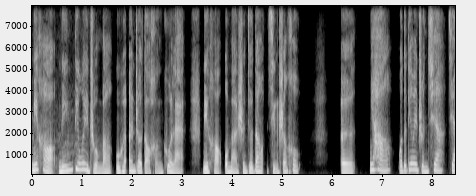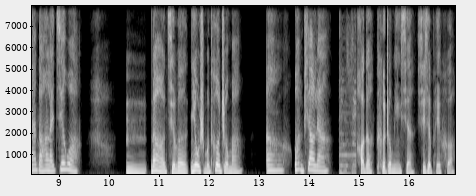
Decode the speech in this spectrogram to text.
你好，您定位准吗？我会按照导航过来。你好，我马上就到，请稍后。呃，你好，我的定位准确，请按导航来接我。嗯，那请问你有什么特征吗？嗯，我很漂亮。好的，特征明显，谢谢配合。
